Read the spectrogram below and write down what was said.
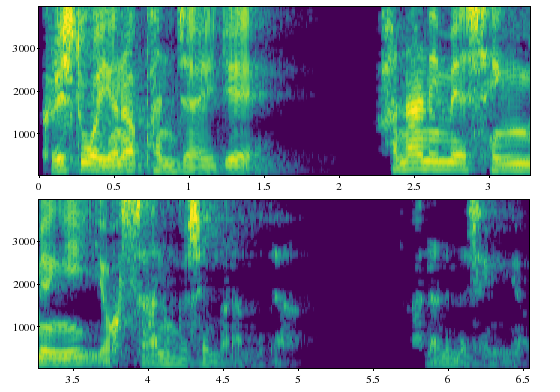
그리스도와 연합한 자에게 하나님의 생명이 역사하는 것을 말합니다. 하나님의 생명.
